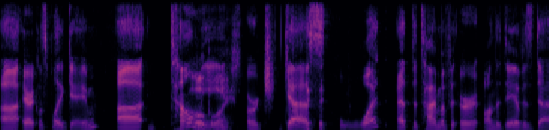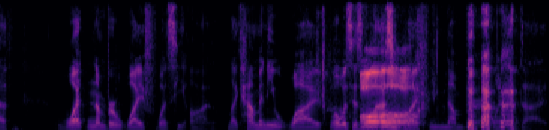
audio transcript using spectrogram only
Uh, Eric, let's play a game. Uh, tell oh, me boy. or guess what at the time of it or on the day of his death, what number wife was he on? Like how many wives? What was his oh. last wife number when he died?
